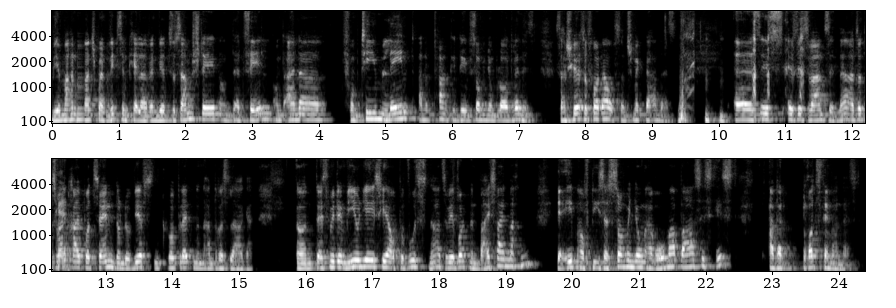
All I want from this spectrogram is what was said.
wir machen manchmal einen Witz im Keller, wenn wir zusammenstehen und erzählen und einer vom Team lehnt an einem Tank, in dem Sauvignon Blanc drin ist. Sag ich, hör sofort auf, sonst schmeckt er anders. es, ist, es ist Wahnsinn. Ne? Also zwei, drei Prozent und du wirfst einen komplett in ein anderes Lager. Und das mit dem Viognier ist hier auch bewusst. Ne? Also wir wollten einen Weißwein machen, der eben auf dieser Sauvignon-Aroma-Basis ist, aber trotzdem anders.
